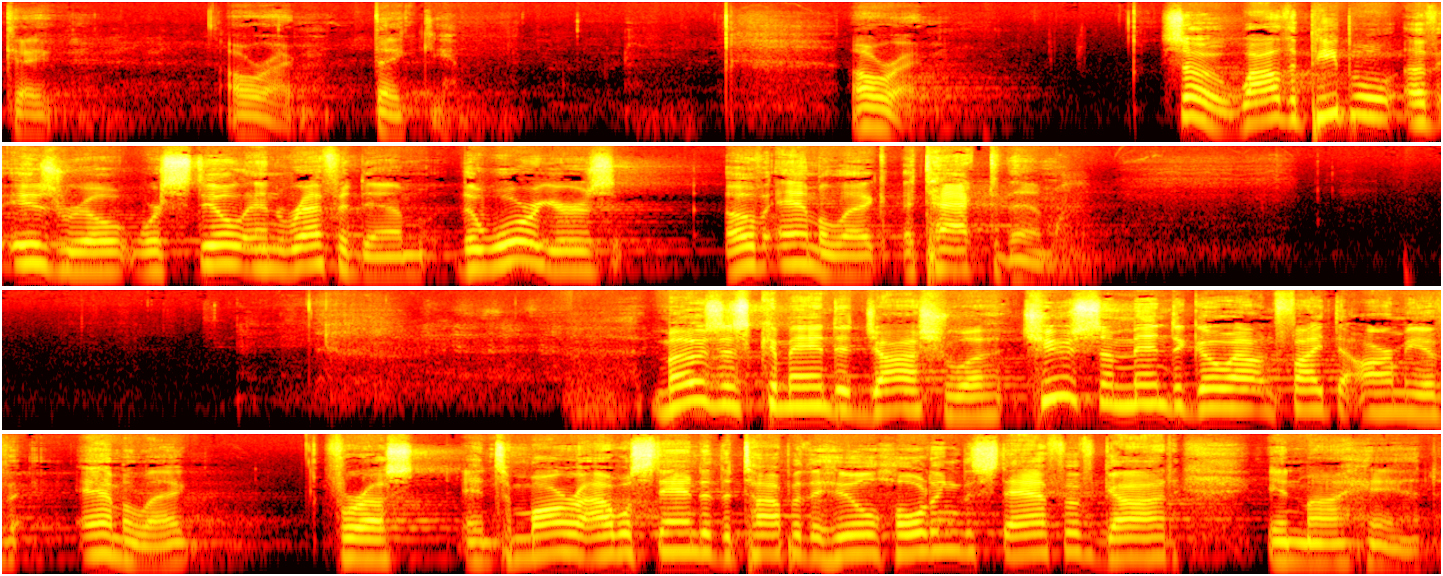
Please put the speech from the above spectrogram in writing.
Okay? All right. Thank you. All right. So while the people of Israel were still in Rephidim, the warriors of Amalek attacked them. Moses commanded Joshua, Choose some men to go out and fight the army of Amalek for us, and tomorrow I will stand at the top of the hill holding the staff of God in my hand.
